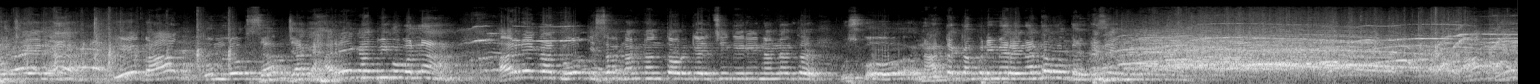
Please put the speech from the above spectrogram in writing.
कुछ ये हाँ, ये बात तुम लोग सब जगह हर एक आदमी को बोलना। हर एक आदमी वो किस्सा नन्नंतर गेलसीगिरी नन्नंतर उसको नाटक कंपनी में रहना था वो गलती से नहीं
